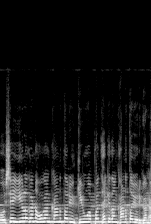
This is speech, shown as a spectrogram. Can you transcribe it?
ಬಹುಶಃ ಈಳು ಗಂಡ ಹೋಗಂಗ್ ಕಾಣ್ತಾವ್ರಿ ಇವ್ ಕಿವಿ ಒಪ್ಪತ್ ಹಾಕಿದಂಗ್ ಕಾಣ್ತಾವ್ ಇವ್ರಿ ಗಂಡ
